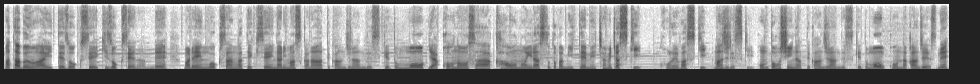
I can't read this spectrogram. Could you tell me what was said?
まあ、多分相手属性、貴属性なんで、まあ、煉獄さんが適正になりますかなって感じなんですけども、いや、このさ、顔のイラストとか見てめちゃめちゃ好き。これは好き。マジで好き。ほんと欲しいなって感じなんですけども、こんな感じですね。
